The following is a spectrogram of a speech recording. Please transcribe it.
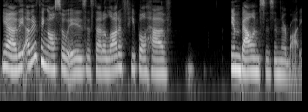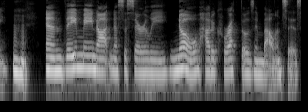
Yeah, the other thing also is is that a lot of people have imbalances in their body. Mm-hmm. And they may not necessarily know how to correct those imbalances.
